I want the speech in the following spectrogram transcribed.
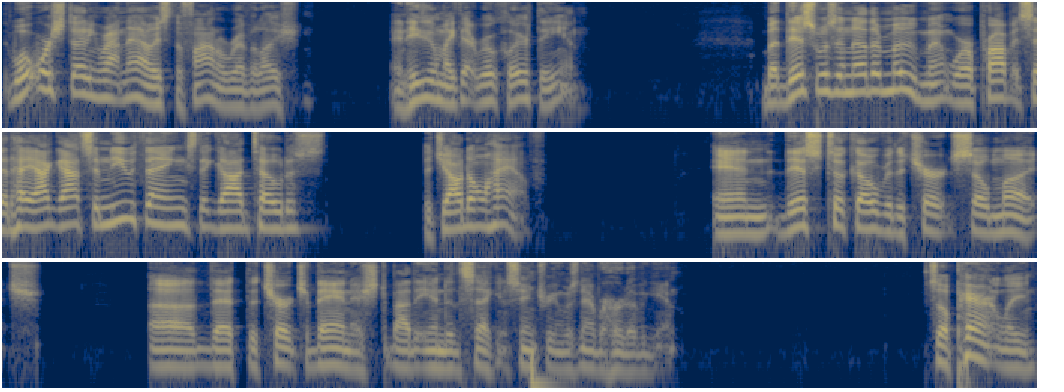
What we're studying right now is the final revelation, and he's going to make that real clear at the end. But this was another movement where a prophet said, Hey, I got some new things that God told us that y'all don't have. And this took over the church so much uh, that the church vanished by the end of the second century and was never heard of again. So apparently,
